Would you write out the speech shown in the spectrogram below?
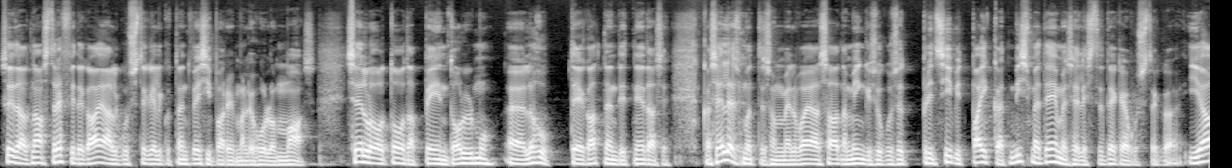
sõidavad naastrehvidega ajal, kus tegelikult ainult vesi parimal juhul on maas. see loo toodab peentolmu, eh, lõhub teekatendit, nii edasi. ka selles mõttes on meil vaja saada mingisugused printsiibid paika, et mis me teeme selliste tegevustega. Ja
